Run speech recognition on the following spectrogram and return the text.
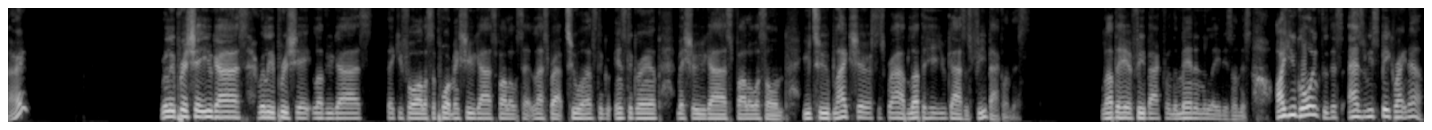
all right really appreciate you guys really appreciate love you guys Thank you for all the support. Make sure you guys follow us at Let's Rap 2 on Instagram. Make sure you guys follow us on YouTube. Like, share, subscribe. Love to hear you guys' feedback on this. Love to hear feedback from the men and the ladies on this. Are you going through this as we speak right now?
